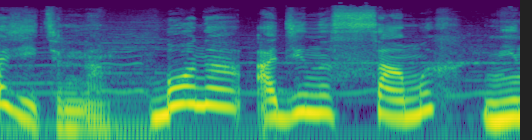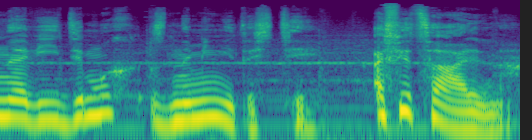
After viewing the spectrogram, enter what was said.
поразительно, Бона – один из самых ненавидимых знаменитостей. Официально.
